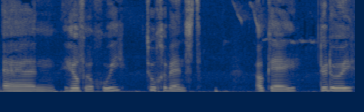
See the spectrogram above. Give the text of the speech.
en heel veel groei toegewenst. Oké, doei doei.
